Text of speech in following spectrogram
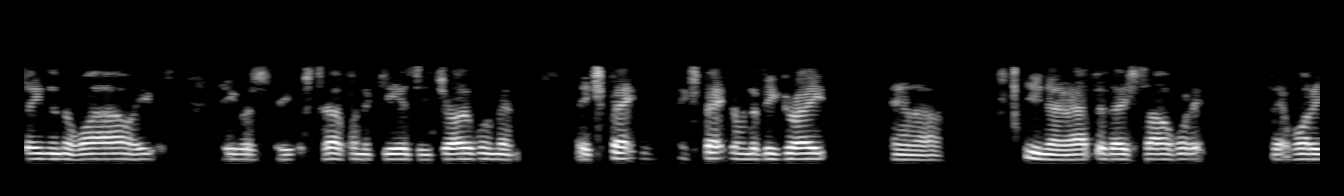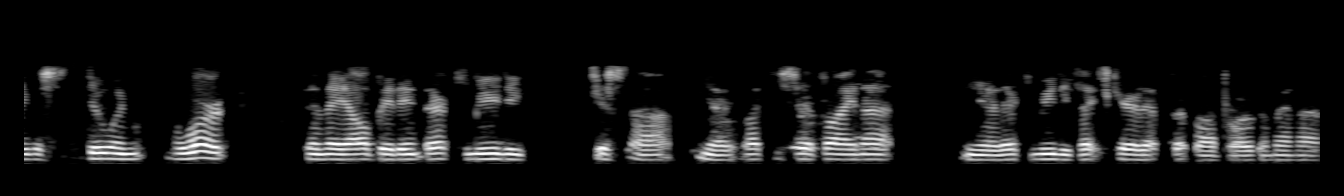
seen in a while. He was he was he was tough on the kids. He drove them and expect expect them to be great. And uh, you know, after they saw what it that what he was doing worked, then they all bit in. Their community just uh, you know, like you said Friday night, you know, their community takes care of that football program, and uh,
